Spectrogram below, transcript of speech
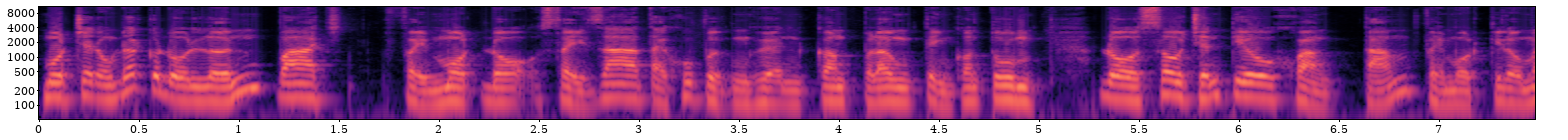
một trận động đất có độ lớn 3,1 độ xảy ra tại khu vực huyện Con Plong, tỉnh Con Tum, độ sâu chấn tiêu khoảng 8,1 km.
